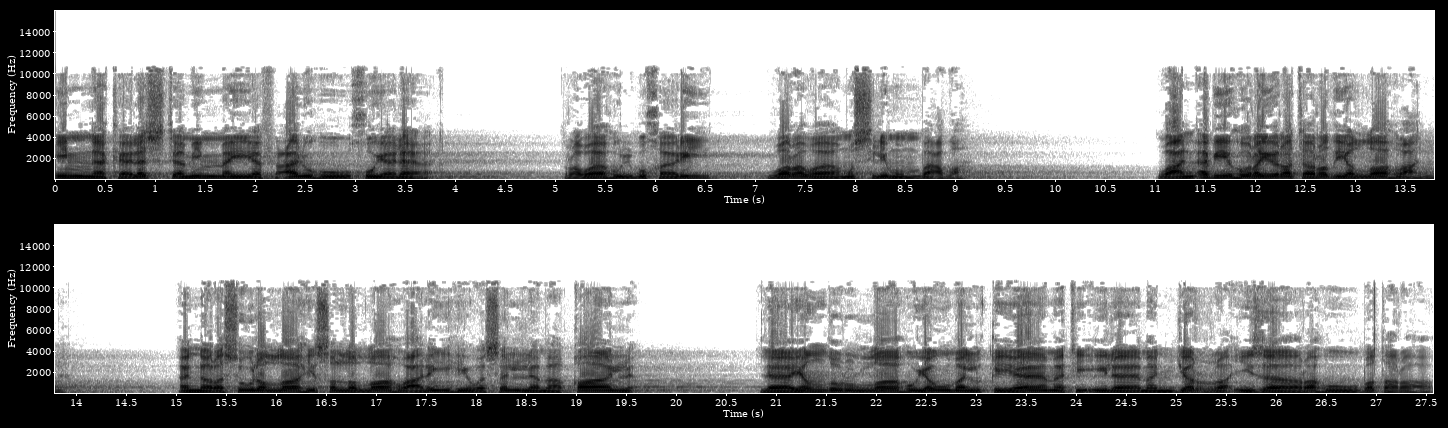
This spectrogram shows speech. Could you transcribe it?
إنك لست ممن يفعله خيلاء. رواه البخاري وروى مسلم بعضه. وعن أبي هريرة رضي الله عنه أن رسول الله صلى الله عليه وسلم قال لا ينظر الله يوم القيامة إلى من جر إزاره بطرا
